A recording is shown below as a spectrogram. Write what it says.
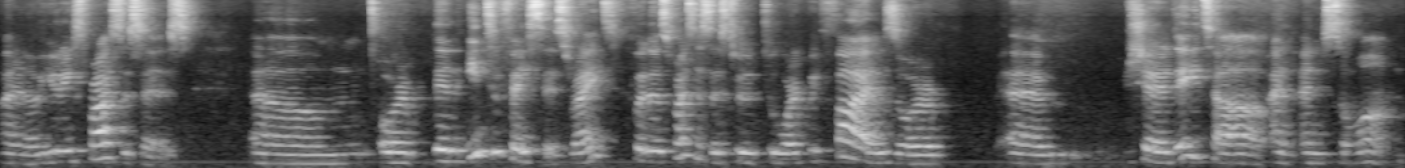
I don't know, Unix processes um, or then interfaces, right, for those processes to, to work with files or um, share data and, and so on.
